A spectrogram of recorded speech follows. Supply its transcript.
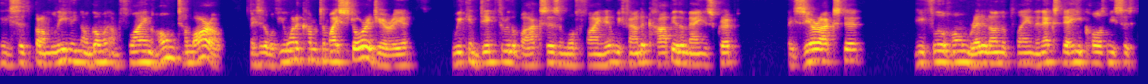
He says, But I'm leaving. I'm going, I'm flying home tomorrow. I said, Well, if you want to come to my storage area, we can dig through the boxes and we'll find it. We found a copy of the manuscript. I Xeroxed it. He flew home, read it on the plane. The next day he calls me, he says,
